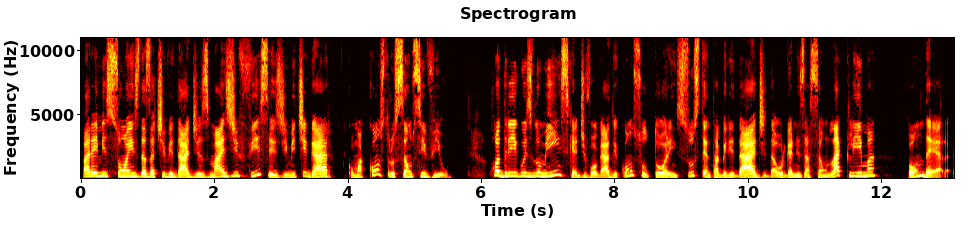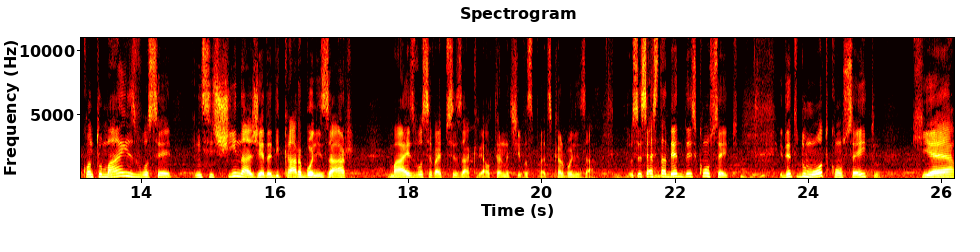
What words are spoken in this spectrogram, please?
para emissões das atividades mais difíceis de mitigar, como a construção civil. Rodrigo Sluminski, advogado e consultor em sustentabilidade da organização La Clima, pondera. Quanto mais você insistir na agenda de carbonizar, mais você vai precisar criar alternativas para descarbonizar. O CCS está dentro desse conceito. E dentro de um outro conceito que é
